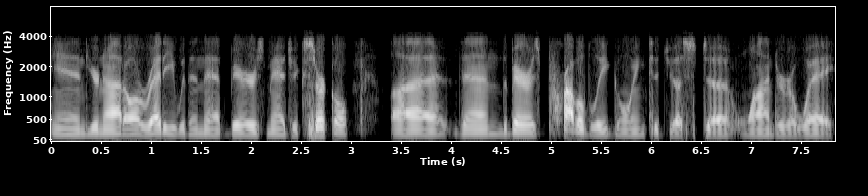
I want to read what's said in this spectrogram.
and you're not already within that bear's magic circle, uh, then the bear is probably going to just uh, wander away.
